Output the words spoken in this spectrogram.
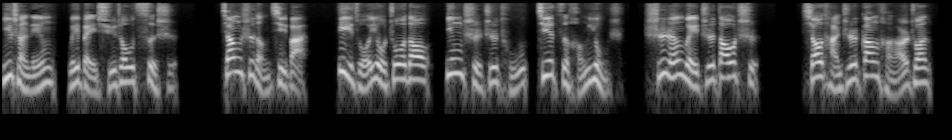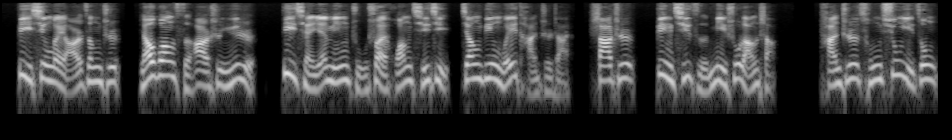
以沈陵为北徐州刺史。姜氏等祭拜，帝左右捉刀，鹰翅之徒皆自横用之，时人谓之刀翅。萧坦之刚狠而专，必性畏而增之。姚光死二十余日，帝遣严明主帅黄旗骑将兵围坦之宅，杀之，并其子秘书郎上。坦之从兄义宗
